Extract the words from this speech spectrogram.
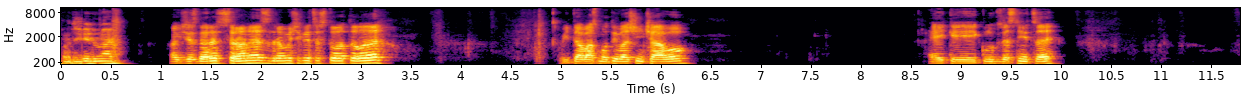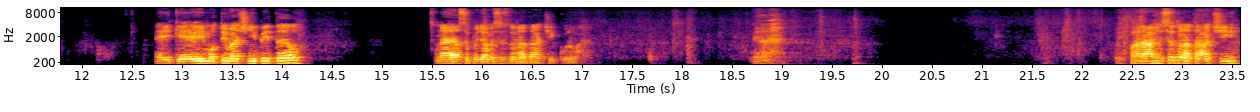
Protože jdu na Takže zdarec ranec, zdravím všechny cestovatele. Vítá vás motivační čávo. A.k.a. kluk z vesnice. A.k.a. motivační pytel. Ne, já se podívám, jestli se to natáčí, kurva. Vypadá, že se to natáčí.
